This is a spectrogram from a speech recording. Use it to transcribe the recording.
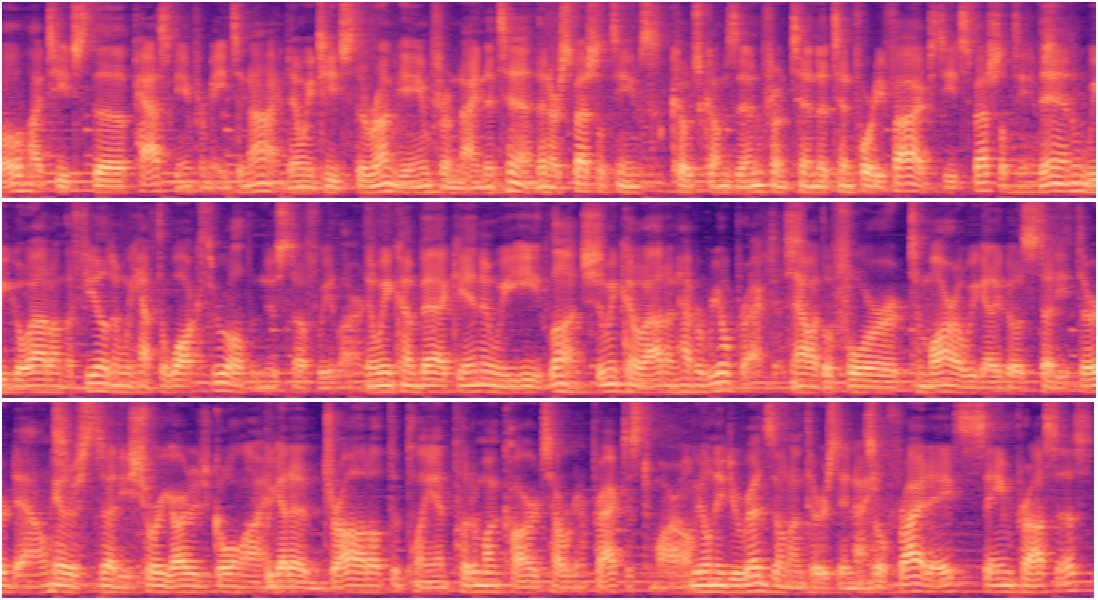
Well, I teach the pass game from 8 to 9. Then we teach the run game from 9 to 10. Then our special teams coach comes in from 10 to 10:45 to teach special teams. Then we go out on the field and we have to walk through all the new stuff we learned. Then we come back in and we eat lunch. Then we go out and have a real practice. Now before tomorrow we got to go study third down. We got to study short yardage goal line. We got to draw out the plan, put them on cards how we're going to practice tomorrow. We only do red zone on Thursday night. So Friday, same process.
